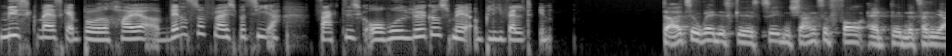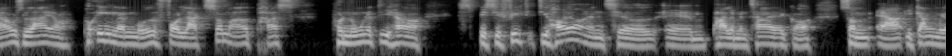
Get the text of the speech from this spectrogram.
miskmask af både højre- og venstrefløjspartier, faktisk overhovedet lykkes med at blive valgt ind. Der er teoretisk øh, set en chance for, at øh, Netanyahus lejr på en eller anden måde får lagt så meget pres på nogle af de her specifikt de højreorienterede øh, parlamentarikere, som er i gang med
